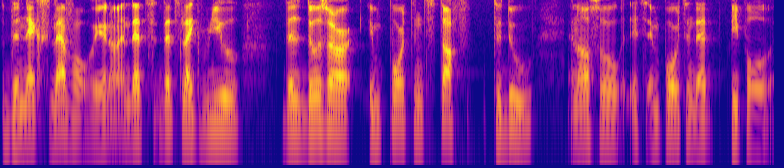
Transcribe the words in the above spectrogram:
the next level you know? And that's that's like real those are important stuff to do and also it's important that people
